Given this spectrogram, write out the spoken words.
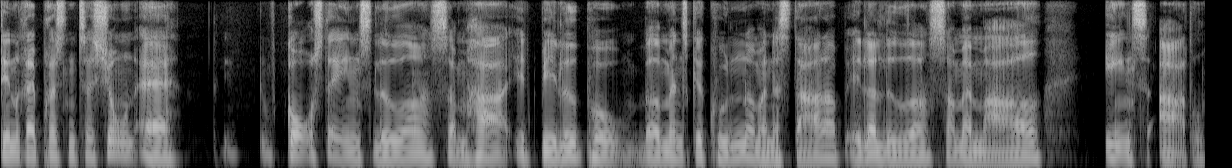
den repræsentation af gårdsdagens ledere, som har et billede på, hvad man skal kunne, når man er startup eller leder, som er meget ensartet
